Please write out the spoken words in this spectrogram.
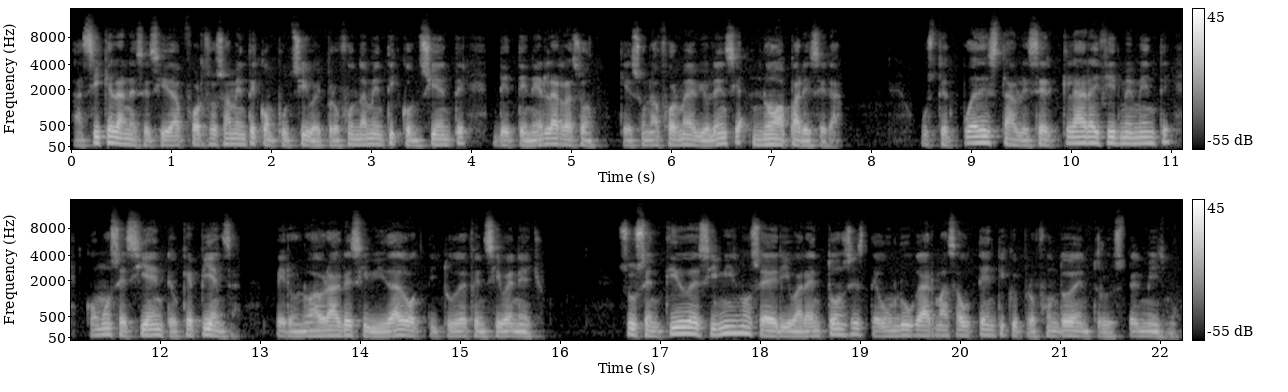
Así que la necesidad forzosamente compulsiva y profundamente inconsciente de tener la razón, que es una forma de violencia, no aparecerá. Usted puede establecer clara y firmemente cómo se siente o qué piensa, pero no habrá agresividad o actitud defensiva en ello. Su sentido de sí mismo se derivará entonces de un lugar más auténtico y profundo dentro de usted mismo,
